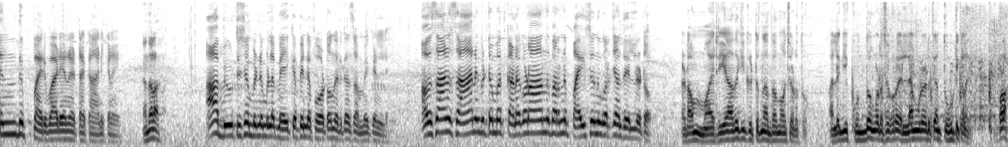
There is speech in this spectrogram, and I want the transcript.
എന്ത് പരിപാടിയാണ് ഏട്ടാ കാണിക്കണേ? എന്താ ആ ബ്യൂട്ടീഷ്യൻ പെണ്ണുമ്പിള്ള മേക്കപ്പിന്റെ ഫോട്ടോ ഒന്നും എടുക്കാൻ സമ്മതിക്കണില്ല? അവസാനം സാധനം കിട്ടുമ്പോൾ കണകൊണാന്ന് പറഞ്ഞ് പൈസ ഒന്നും കുറച്ച് ഞാൻ തരില്ല കേട്ടോ. എടാ മര്യാദയ്ക്ക് കിട്ടുന്ന എന്താന്ന് വെച്ചെടുത്തോ അല്ലെങ്കിൽ കുന്തം കുടച്ചക്കുറോ എല്ലാം കൂടെ എടുത്ത് ഞാൻ തൂട്ടിക്കളയും. പോടാ.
